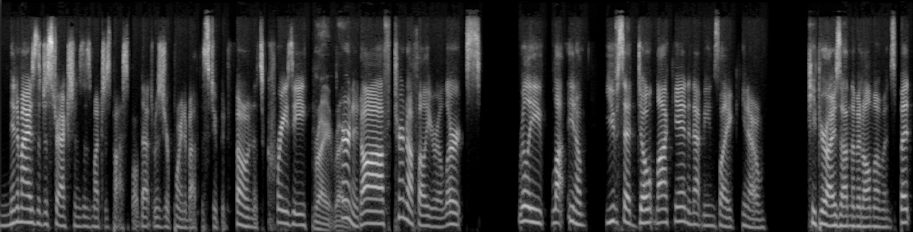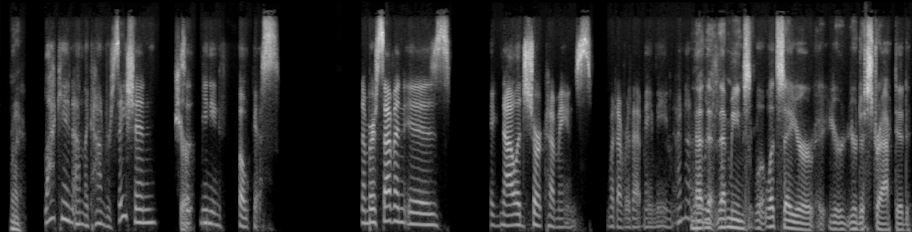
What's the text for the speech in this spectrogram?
minimize the distractions as much as possible. That was your point about the stupid phone. That's crazy Right. Right. turn it off turn off all your alerts really you know you've said don't lock in and that means like you know keep your eyes on them at all moments but Right. lock in on the conversation Sure. so, meaning focus number seven is acknowledge shortcomings whatever that may mean. I'm not that, really that that means let's say you're you're you're distracted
